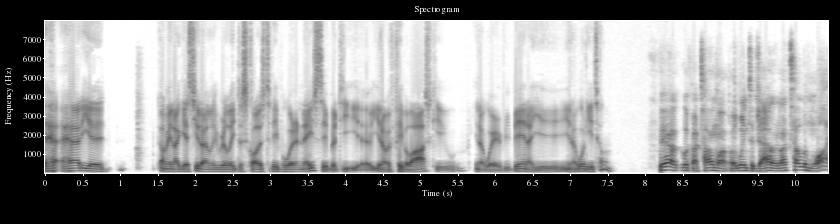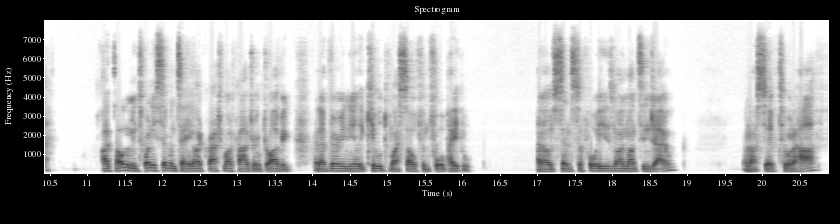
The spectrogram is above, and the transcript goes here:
How do you? I mean, I guess you'd only really disclose to people when it needs to. But you, you know, if people ask you, you know, where have you been? Are you, you know, what do you tell them? Yeah, look, I tell them I I went to jail, and I tell them why. I told them in 2017 I crashed my car drink driving and I very nearly killed myself and four people. And I was sentenced to four years, nine months in jail. And I served two and a half.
